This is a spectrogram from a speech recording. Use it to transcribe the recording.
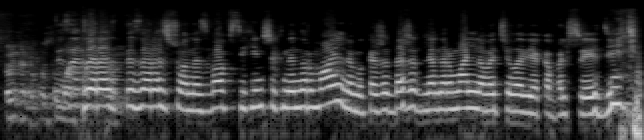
стоит ли такую сумму. зараз- Зараз ти зараз що назвав всіх інших ненормальними? Каже, навіть для нормального чоловіка большие деньги.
